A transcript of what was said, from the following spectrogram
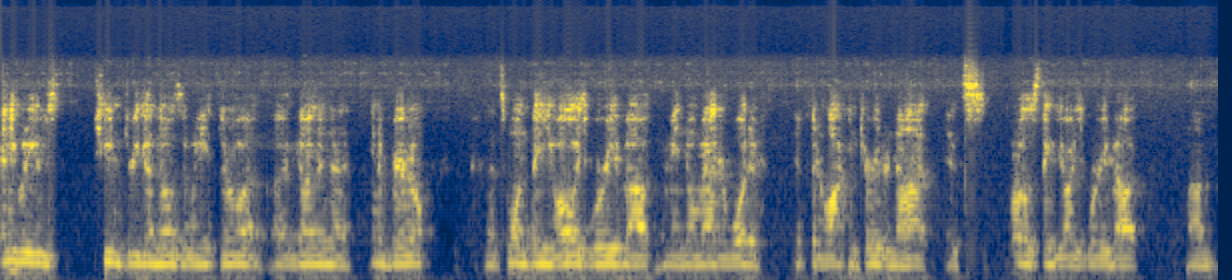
anybody who's shooting three gun knows that when you throw a, a gun in a in a barrel, that's one thing you always worry about. I mean, no matter what, if if they're locking turret or not, it's one of those things you always worry about. Um,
